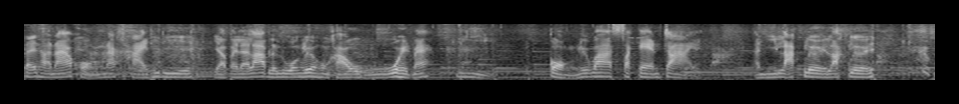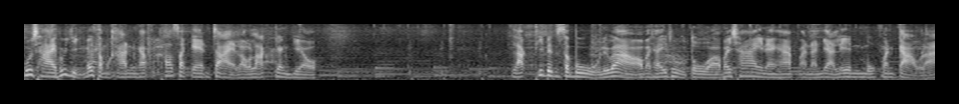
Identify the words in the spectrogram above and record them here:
ในฐานะของนักขายที่ดี อย่าไปละลาบละลวงเรื่องของเขาโอ้โหเห็นไหมนี่กล่องเรียกว่าสแกนจ่าย อันนี้รักเลยรักเลย ผู้ชายผู้หญิงไม่สำคัญครับ ถ้าสแกนจ่ายเรารักอย่างเดียวรักที่เป็นสบู่หรือเปล่าเอามาใช้ถูตัวไม่ใช่นะครับ อันนั้นอย่าเล่นมุกมันเก่าละ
